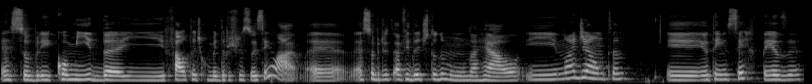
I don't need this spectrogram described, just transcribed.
é sobre comida e falta de comida para as pessoas, sei lá. É, é sobre a vida de todo mundo, na real. E não adianta. Eu tenho certeza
